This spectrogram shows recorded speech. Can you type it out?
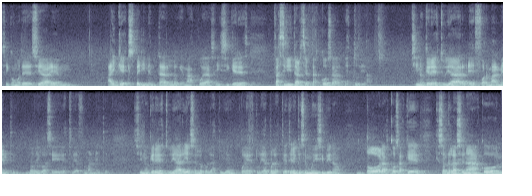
sí, como te decía, em, hay que experimentar lo que más puedas y si quieres facilitar ciertas cosas, estudia. Si no quieres estudiar eh, formalmente, lo digo así, estudiar formalmente, si no quieres estudiar y hacerlo por las tuyas, puedes estudiar por las tuyas, tienes que ser muy disciplinado. Todas las cosas que, que son relacionadas con,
